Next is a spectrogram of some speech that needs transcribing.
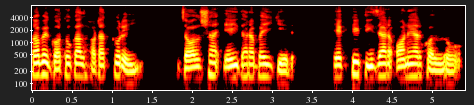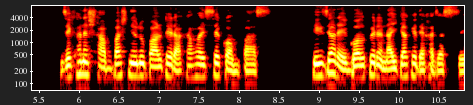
তবে গতকাল হঠাৎ করেই জলসা এই ধারাবাহিকের একটি টিজার অন এয়ার করল, যেখানে সাব্বাস নীলু পাল্টে রাখা হয়েছে কম্পাস। টিজারে গল্পের নায়িকাকে দেখা যাচ্ছে।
